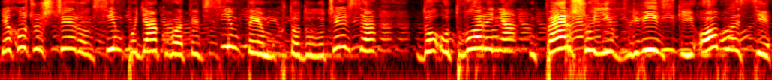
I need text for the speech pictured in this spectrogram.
я хочу щиро всім подякувати всім тим, хто долучився до утворення першої в Львівській області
